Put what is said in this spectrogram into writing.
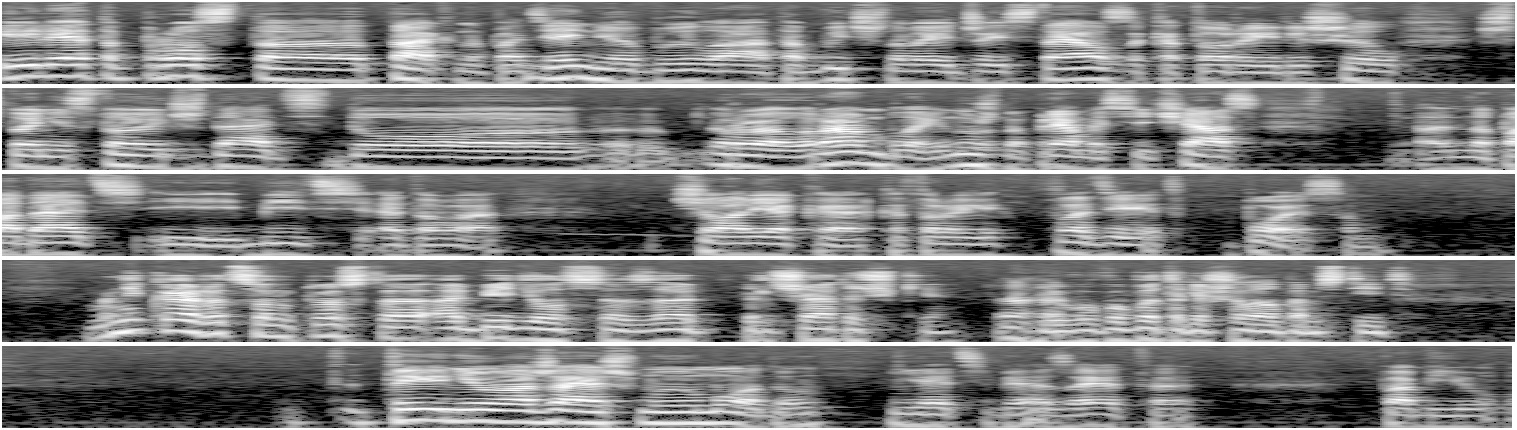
Или это просто так нападение было от обычного AJ Styles, который решил, что не стоит ждать до э, Royal Rumble, и нужно прямо сейчас э, нападать и бить этого человека, который владеет поясом. Мне кажется, он просто обиделся за перчаточки ага. и вот решил отомстить. Ты не уважаешь мою моду, я тебя за это побью.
